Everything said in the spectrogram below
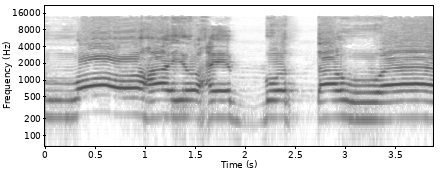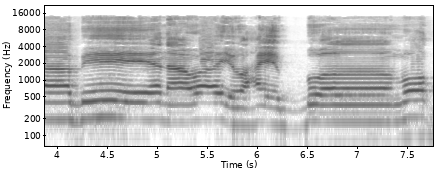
إن الله يحب التوابين ويحب المتطهرين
